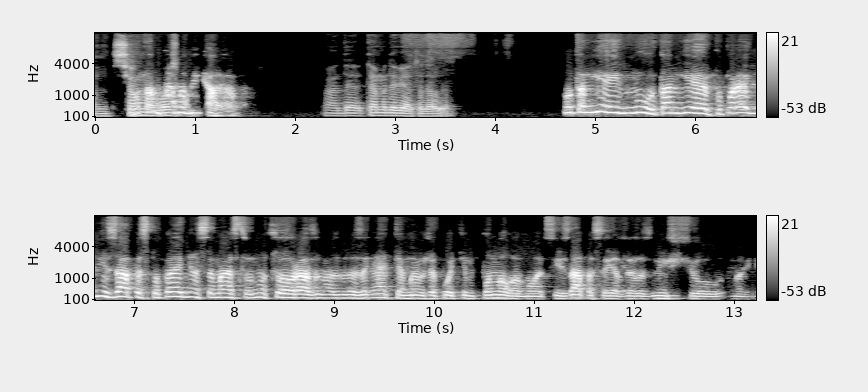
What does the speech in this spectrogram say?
Там Ну, там восьма. тема дев'ята. А, де, тема дев'ята, добре. Ну там є, ну там є попередній запис попереднього семестру. Ну цього разу буде заняття. Ми вже потім поновимо ці записи. Я вже розміщу нові.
